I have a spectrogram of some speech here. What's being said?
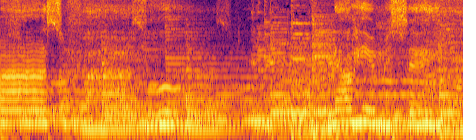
my survival. Now hear me say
